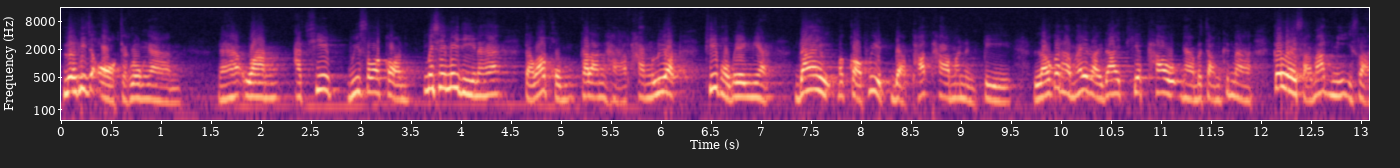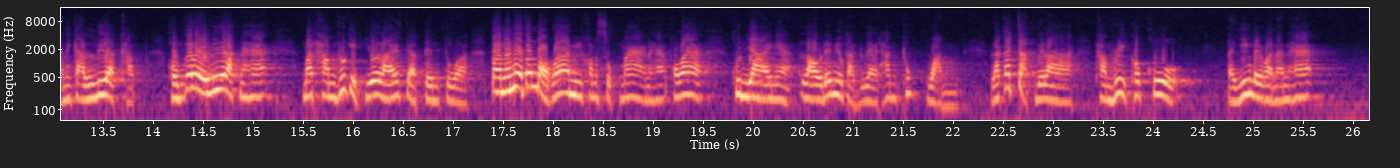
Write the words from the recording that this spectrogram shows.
เลือกที่จะออกจากโรงงานนะฮะวางอาชีพวิศวกรไม่ใช่ไม่ดีนะฮะ แต่ว่าผมกำลังหาทางเลือกที่ผมเองเนี่ยได้ประกอบธุรกิจแบบพาร์ทไทม์มา 1 ปี แล้วก็ทำให้รายได้เทียบเท่างานประจำขึ้นมา ก็เลยสามารถมีอิสระในการเลือกครับ ผมก็เลยเลือกนะฮะ มาทำธุรกิจ Your Life แบบเต็มตัว ตอนนั้นเนี่ยต้องบอกว่ามีความสุขมากนะฮะเพราะว่าคุณยายเนี่ยเราได้มีโอกาสดูแลท่านทุกวัน แล้วก็จัดเวลาทำธุรกิจควบคู่ แต่ยิ่งไปกว่านั้นฮะ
